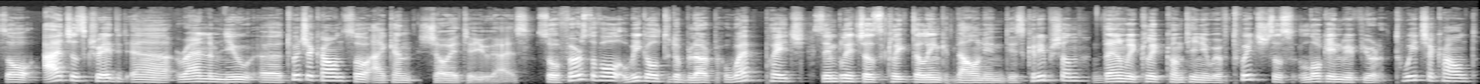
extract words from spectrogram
So I just created a random new uh, Twitch account so I can show it to you guys. So first of all, we go to the Blerp web page. Simply just click the link down in description. Then we click continue with Twitch. Just log in with your Twitch account.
